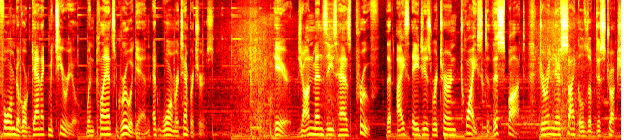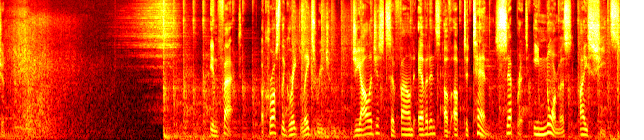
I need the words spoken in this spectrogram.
formed of organic material when plants grew again at warmer temperatures. Here, John Menzies has proof that ice ages return twice to this spot during their cycles of destruction. In fact, across the Great Lakes region, geologists have found evidence of up to 10 separate, enormous ice sheets.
